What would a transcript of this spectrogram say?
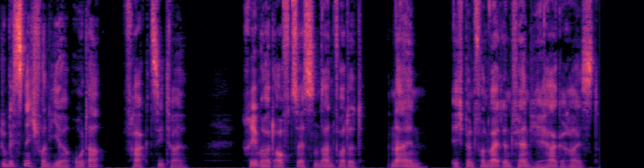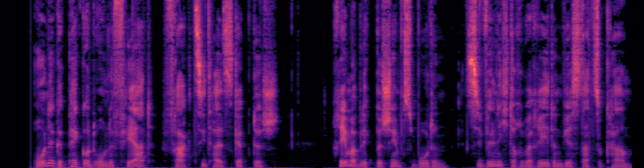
Du bist nicht von hier, oder? fragt Zital. Rema hört auf zu essen und antwortet, Nein, ich bin von weit entfernt hierher gereist. Ohne Gepäck und ohne Pferd? fragt Zital skeptisch. Rema blickt beschämt zu Boden. Sie will nicht darüber reden, wie es dazu kam.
